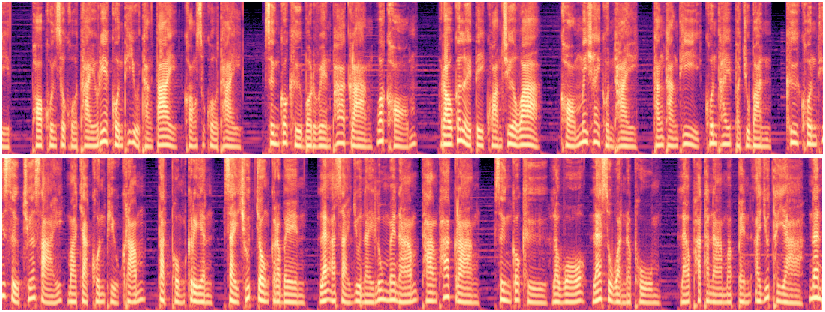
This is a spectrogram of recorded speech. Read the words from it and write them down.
ดีต พอคนสุขโขทัยเรียกคนที่อยู่ทางใต้ของสุขโขทัยซึ่งก็คือบริเวณภาคกลางว่าขอม เราก็เลยตีความเชื่อว่า ขอมไม่ใช่คนไทย ทั้งทางที่คนไทยปัจจุบัน คือคนที่สืบเชื้อสายมาจากคนผิวคล้ำ ตัดผมเกรียน ใส่ชุดโจงกระเบน และอาศัยอยู่ในลุ่มแม่น้ำทางภาคกลาง ซึ่งก็คือละโวและสุวรรณภูมิ แล้วพัฒนามาเป็นอยุธยานั่น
